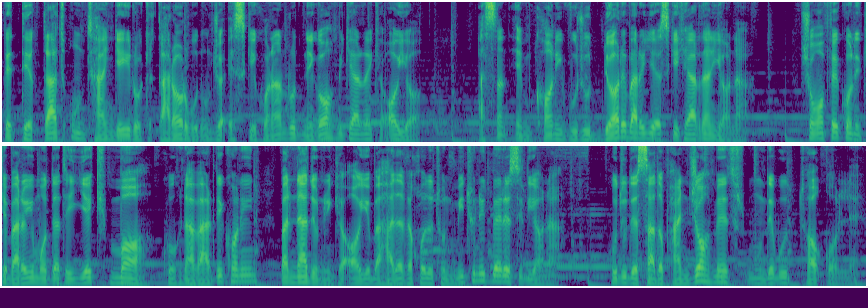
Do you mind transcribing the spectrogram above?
به دقت اون تنگه ای رو که قرار بود اونجا اسکی کنن رو نگاه می‌کردن که آیا اصلا امکانی وجود داره برای اسکی کردن یا نه. شما فکر کنید که برای مدت یک ماه کوهنوردی کنین و ندونین که آیا به هدف خودتون می‌تونید برسید یا نه. حدود 150 متر مونده بود تا قله.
